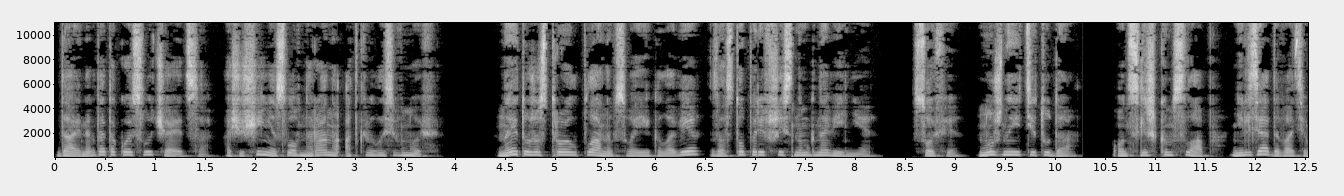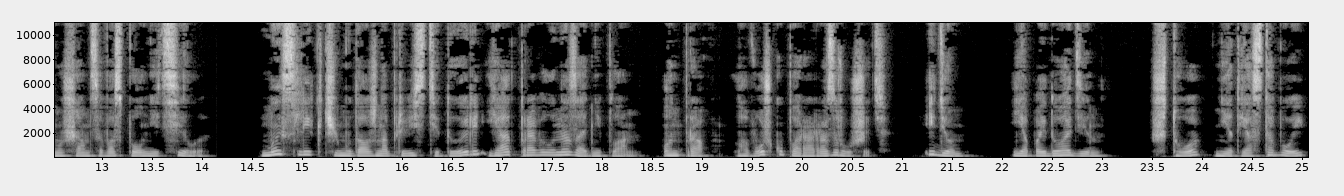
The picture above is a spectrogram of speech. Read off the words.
Да, иногда такое случается. Ощущение, словно рана открылась вновь. Нейт уже строил планы в своей голове, застопорившись на мгновение. «Софи, нужно идти туда. Он слишком слаб, нельзя давать ему шансы восполнить силы». Мысли, к чему должна привести дуэль, я отправила на задний план. Он прав, ловушку пора разрушить. «Идем. Я пойду один». «Что? Нет, я с тобой».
